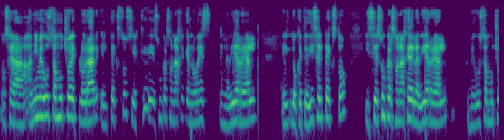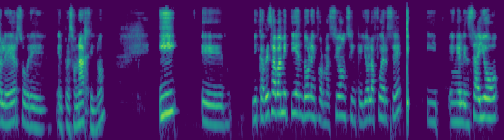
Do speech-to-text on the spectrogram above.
O sea, a mí me gusta mucho explorar el texto, si es que es un personaje que no es en la vida real lo que te dice el texto, y si es un personaje de la vida real, me gusta mucho leer sobre el personaje, ¿no? Y eh, mi cabeza va metiendo la información sin que yo la fuerce, y en el ensayo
